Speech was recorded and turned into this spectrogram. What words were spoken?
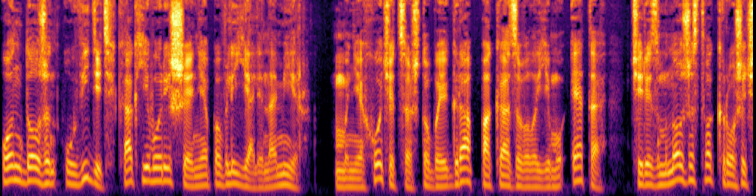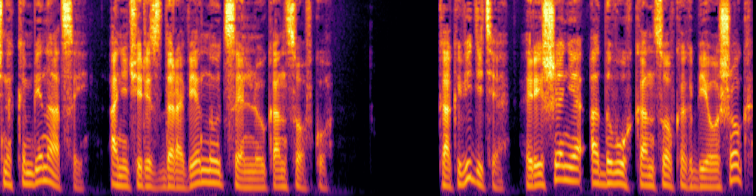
он должен увидеть, как его решения повлияли на мир. Мне хочется, чтобы игра показывала ему это через множество крошечных комбинаций, а не через здоровенную цельную концовку. Как видите, решение о двух концовках Bioshock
